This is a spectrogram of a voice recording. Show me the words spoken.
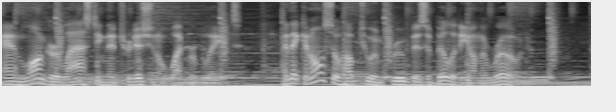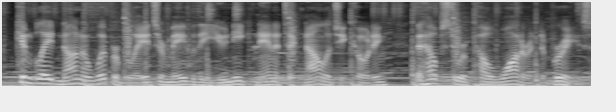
and longer lasting than traditional wiper blades, and they can also help to improve visibility on the road. Kimblade nano whipper Blades are made with a unique nanotechnology coating that helps to repel water and debris.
